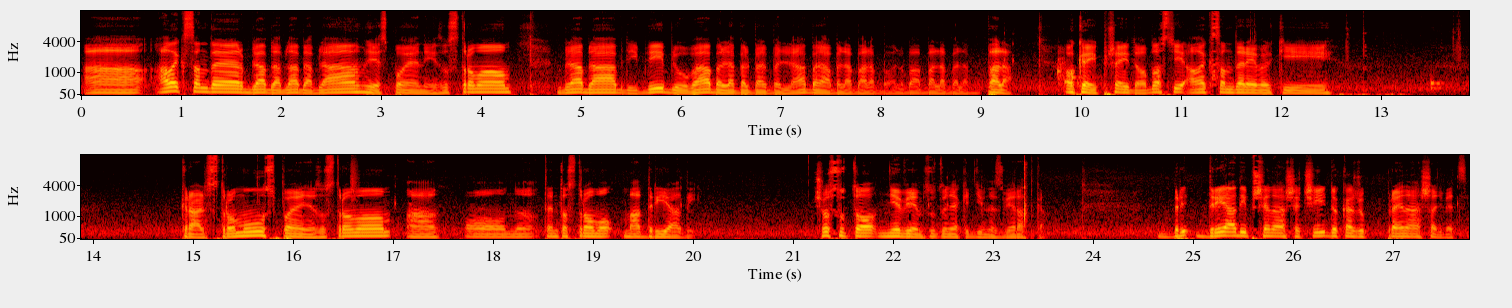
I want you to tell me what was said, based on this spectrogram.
A Alexander, bla bla bla bla bla, je spojený so stromom. Bla bla bli bli blu bla bla bla bla bla bla bla bla bla bla bla bla OK, přejď do oblasti. Alexander je veľký kráľ stromu, spojenie so stromom a on, tento strom má driady. Čo sú to? Neviem, sú to nejaké divné zvieratka. Bri driady přenášeči dokážu prenášať veci.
